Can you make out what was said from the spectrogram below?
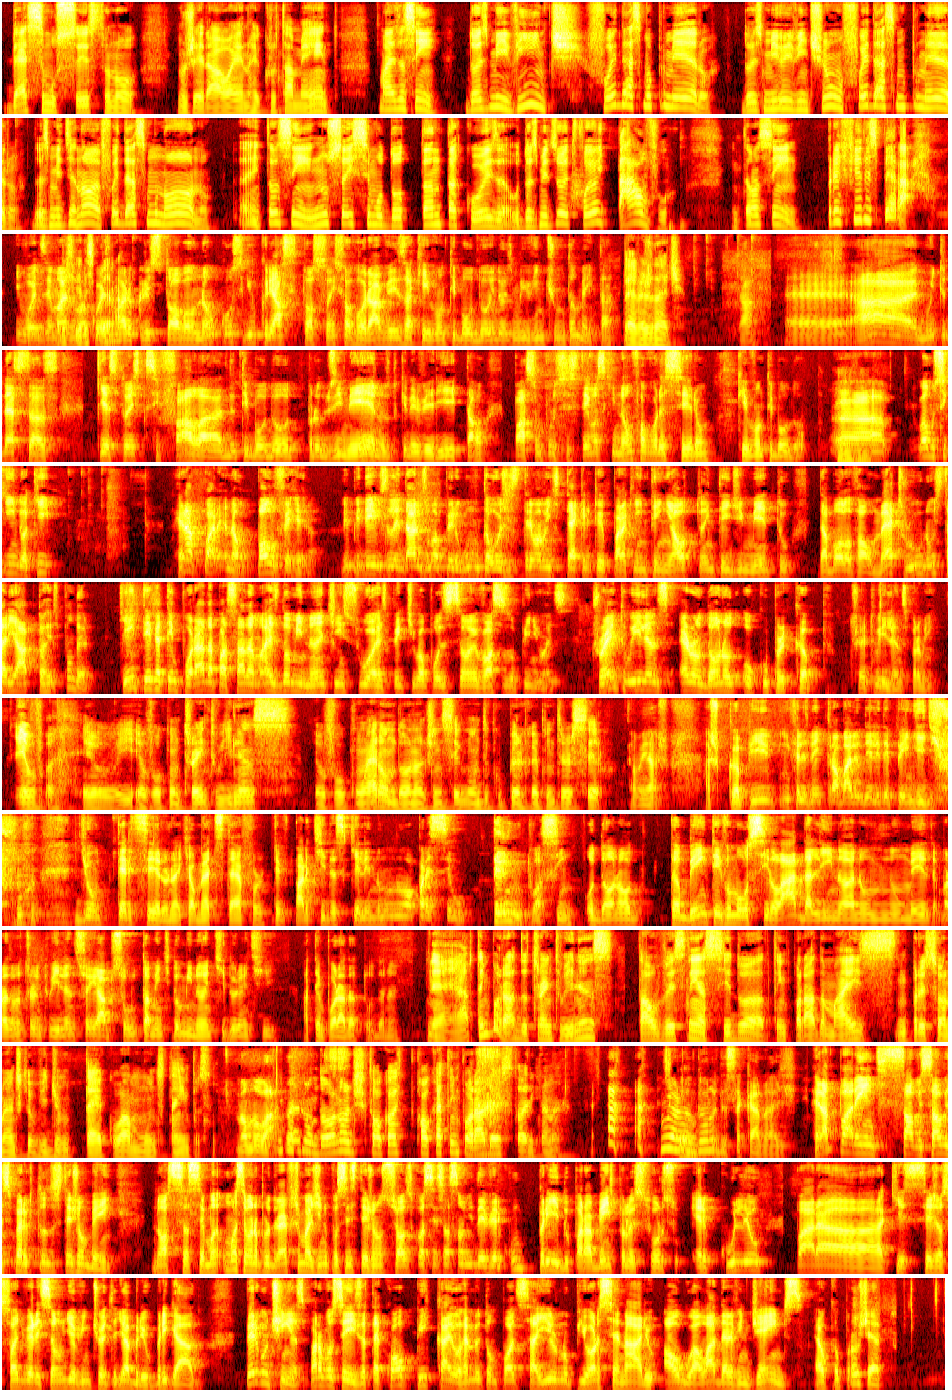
16 no, no geral aí no recrutamento. Mas assim, 2020 foi 11. 2021 foi 11. 2019 foi 19. Então, assim, não sei se mudou tanta coisa. O 2018 foi oitavo. Então, assim, prefiro esperar. E vou dizer mais prefiro uma coisa: esperar. Mário Cristóbal não conseguiu criar situações favoráveis a Kevon Thibodeau em 2021 também, tá? É verdade. Tá? É... Ah, muito dessas questões que se fala do Thibodeau produzir menos do que deveria e tal, passam por sistemas que não favoreceram Kevon Thibodeau. Uhum. Uh, vamos seguindo aqui. Renato Pare... Não, Paulo Ferreira. Lip Davis Lendários, uma pergunta hoje extremamente técnica para quem tem alto entendimento da bola oval. Matt Rule não estaria apto a responder. Quem teve a temporada passada mais dominante em sua respectiva posição em vossas opiniões? Trent Williams, Aaron Donald ou Cooper Cup? Trent Williams para mim. Eu, eu, eu vou com Trent Williams, eu vou com Aaron Donald em segundo e Cooper Cup em terceiro. Também acho. Acho que o Cup, infelizmente, o trabalho dele depende de um, de um terceiro, né? Que é o Matt Stafford. Teve partidas que ele não, não apareceu tanto assim. O Donald também teve uma oscilada ali no, no, no meio da temporada. O Trent Williams foi absolutamente dominante durante a temporada toda, né? É, a temporada do Trent Williams talvez tenha sido a temporada mais impressionante que eu vi de um teco há muito tempo, assim. Vamos lá. O Aaron Donald, qualquer, qualquer temporada é histórica, né? O Aaron Donald é sacanagem. Renato Parente, salve, salve, espero que todos estejam bem. Nossa semana, uma semana para o draft, imagino que vocês estejam ansiosos com a sensação de dever cumprido. Parabéns pelo esforço hercúleo para que seja só diversão no dia 28 de abril. Obrigado. Perguntinhas para vocês: até qual pick Kyle Hamilton pode sair no pior cenário? Algo a lá Dervin James? É o que eu projeto.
